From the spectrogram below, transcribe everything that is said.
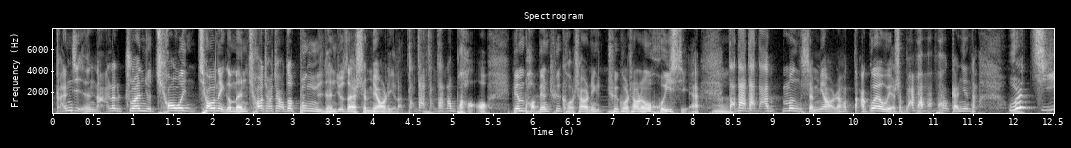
赶紧拿那个砖就敲敲哪个门，敲敲敲，他嘣人就在神庙里了，哒哒哒哒哒跑，边跑边吹口哨，那个吹口哨能回血，嗯哒哒哒哒梦神庙，然后打怪物也是啪啪啪啪赶紧打。我说急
